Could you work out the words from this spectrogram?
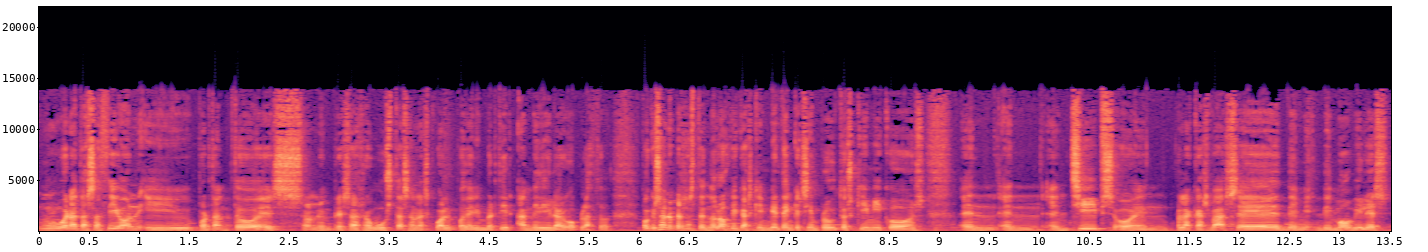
muy buena tasación y por tanto es, son empresas robustas en las cuales poder invertir a medio y largo plazo porque son empresas tecnológicas que invierten que si en productos químicos en, en, chips o en placas base de, móviles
